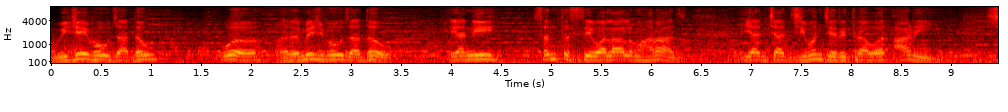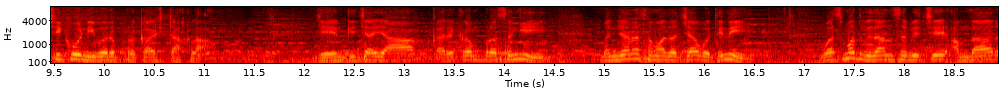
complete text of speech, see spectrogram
विजयभाऊ जाधव व रमेशभाऊ जाधव यांनी संत सेवालाल महाराज यांच्या जीवनचरित्रावर आणि शिकवणीवर प्रकाश टाकला. जयंतीच्या या कार्यक्रम प्रसंगी बंजारा समाजाच्या वतीने वसमत विधानसभेचे आमदार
